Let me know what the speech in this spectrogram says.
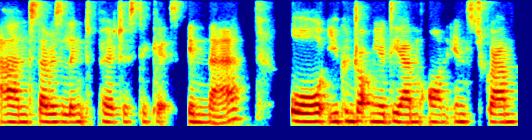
and there is a link to purchase tickets in there. Or you can drop me a DM on Instagram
